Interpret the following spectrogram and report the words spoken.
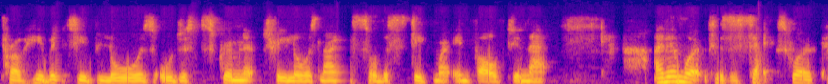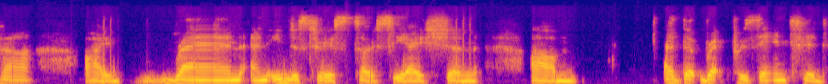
prohibitive laws or discriminatory laws, and I saw the stigma involved in that. I then worked as a sex worker. I ran an industry association um, uh, that represented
